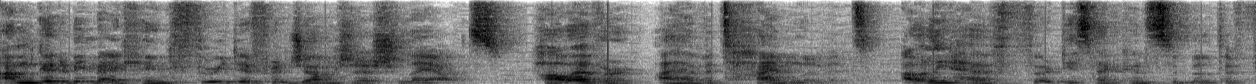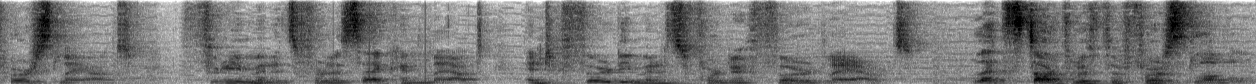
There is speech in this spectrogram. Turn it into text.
I'm gonna be making three different Geometry Dash layouts. However, I have a time limit. I only have 30 seconds to build the first layout, 3 minutes for the second layout, and 30 minutes for the third layout. Let's start with the first level.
